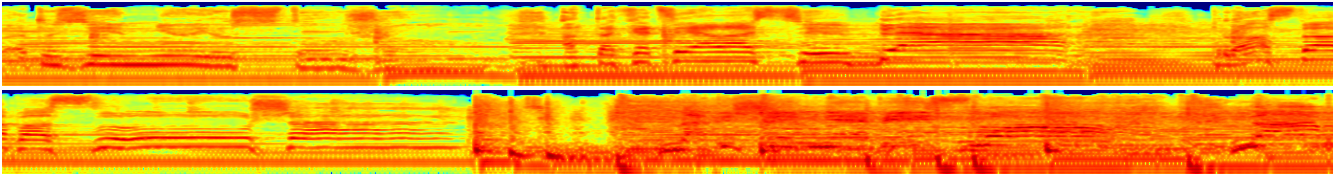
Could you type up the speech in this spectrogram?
В эту зимнюю стужу. А так хотелось тебя Просто послушать. Напиши мне письмо на обычной бумаге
